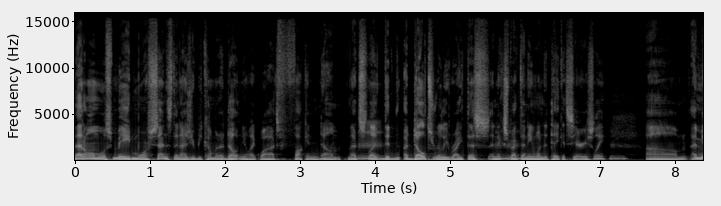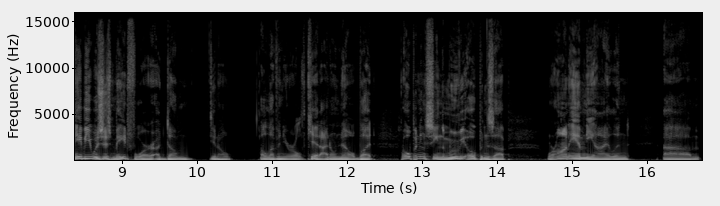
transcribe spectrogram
that almost made more sense than as you become an adult and you're like, wow, that's fucking dumb. That's like, did adults really write this and expect anyone to take it seriously? Um, and maybe it was just made for a dumb, you know, 11 year old kid. I don't know. But opening scene, the movie opens up. We're on Amity Island. Um,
